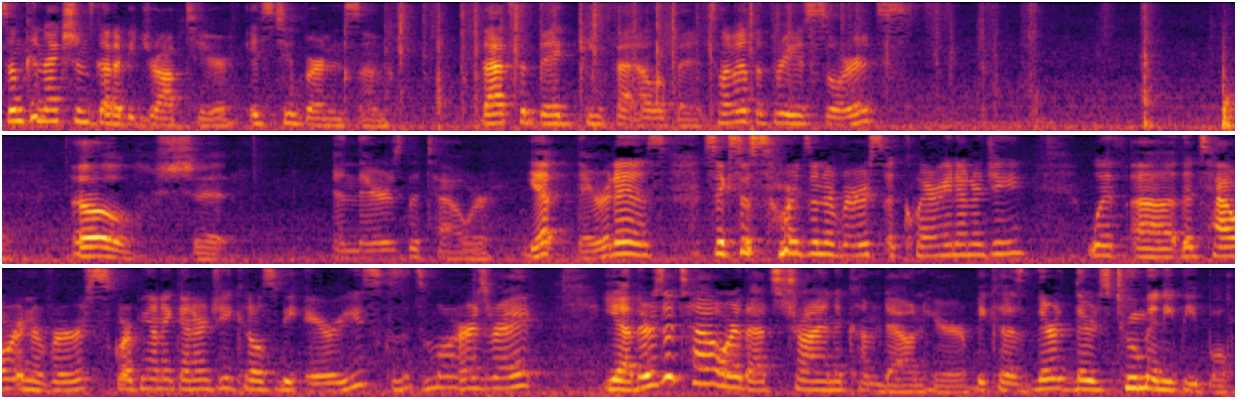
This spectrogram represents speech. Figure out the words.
Some connections got to be dropped here. It's too burdensome. That's the big pink fat elephant. Tell me about the three of swords. Oh, shit. And there's the tower. Yep, there it is. Six of swords in reverse, Aquarian energy with uh, the tower in reverse. Scorpionic energy could also be Aries because it's Mars, right? Yeah, there's a tower that's trying to come down here because there there's too many people.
